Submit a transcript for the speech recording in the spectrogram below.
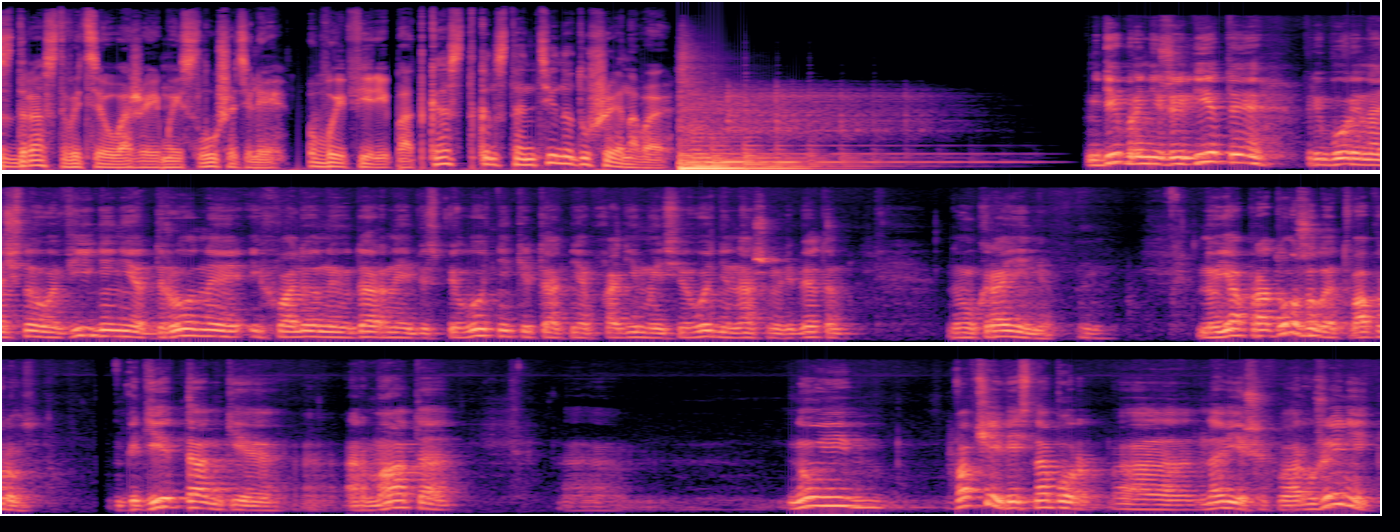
Здравствуйте, уважаемые слушатели! В эфире подкаст Константина Душенова. Где бронежилеты, приборы ночного видения, дроны и хваленые ударные беспилотники, так необходимые сегодня нашим ребятам на Украине? Но я продолжил этот вопрос. Где танки «Армата», ну и вообще весь набор э, новейших вооружений.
